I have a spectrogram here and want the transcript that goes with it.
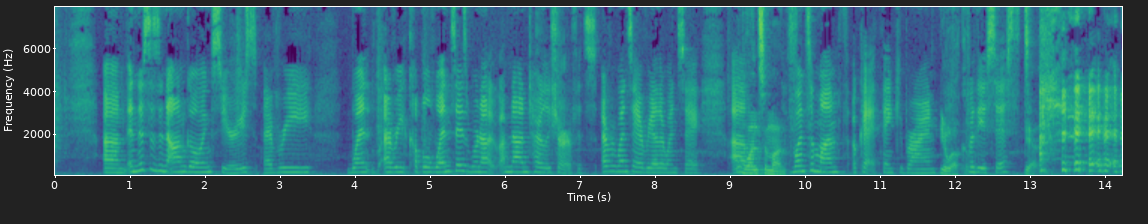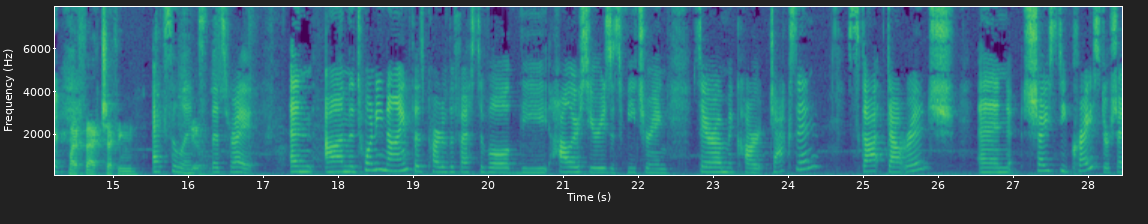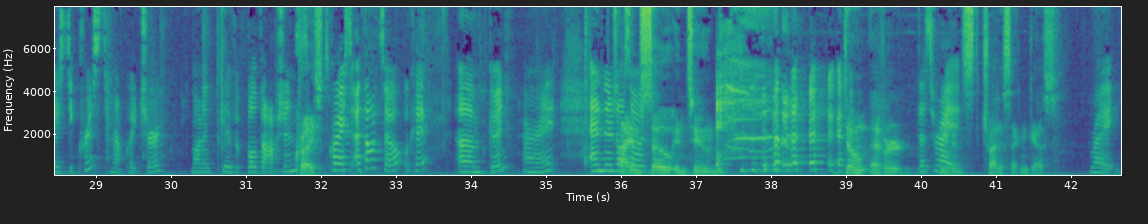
um, and this is an ongoing series. Every when every couple of Wednesdays, we're not. I'm not entirely sure if it's every Wednesday, every other Wednesday. Um, Once a month. Once a month. Okay, thank you, Brian. You're welcome. for the assist. Yeah. My fact checking. Excellent. Skills. That's right. And on the 29th, as part of the festival, the Holler series is featuring Sarah McCartt-Jackson, Scott Doutridge, and Shiesty Christ or Shiesty Christ. I'm not quite sure. Want to give both options? Christ. Christ. I thought so. Okay. Um, good. All right. And there's also I am so in tune. Don't ever That's right. even try to second guess. Right.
